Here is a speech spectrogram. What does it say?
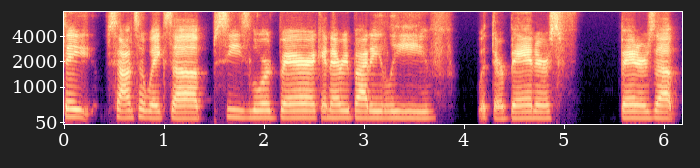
They Sansa wakes up, sees Lord Beric and everybody leave with their banners, banners up,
